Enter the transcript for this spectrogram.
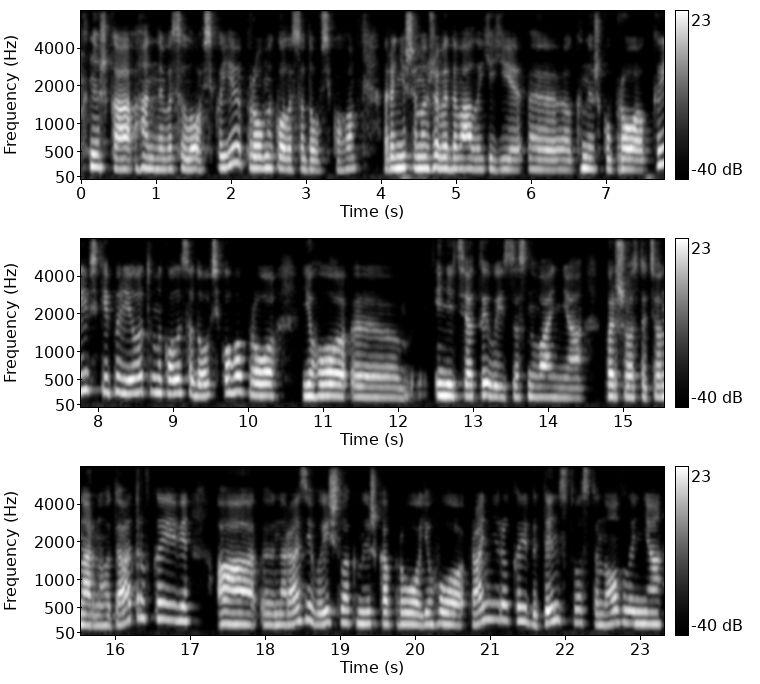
книжка Ганни Веселовської про Миколи Садовського. Раніше ми вже видавали її е, книжку про київський період Миколи Садовського, про його е, ініціативи із заснування першого стаціонарного театру в Києві. А е, наразі вийшла книжка про його ранні роки, дитинство, становлення.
